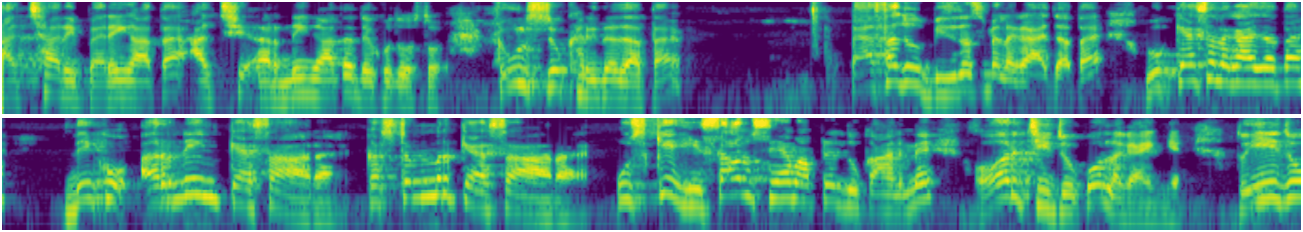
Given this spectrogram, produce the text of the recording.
अच्छा रिपेयरिंग आता है, अच्छी अर्निंग आता है। देखो दोस्तों टूल्स जो खरीदा जाता है, पैसा जो बिज़नेस में लगाया जाता है, वो कैसे लगाया जाता है? देखो अर्निंग कैसा आ रहा है? कस्टमर कैसा आ रहा है? उसके हिसाब से हम अपने दुकान में और चीज़ों को लगाएँगे। तो ये जो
